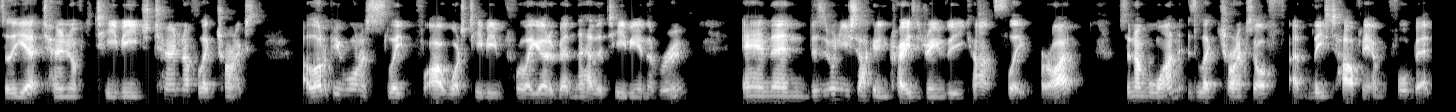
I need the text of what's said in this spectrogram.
so yeah, turning off your TV, just turning off electronics. A lot of people want to sleep, uh, watch TV before they go to bed, and they have the TV in the room. And then this is when you start getting crazy dreams where you can't sleep. All right. So number one is electronics off at least half an hour before bed.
